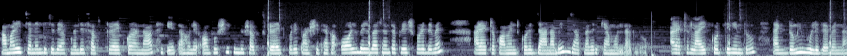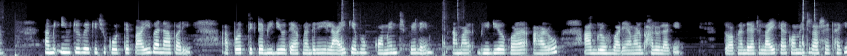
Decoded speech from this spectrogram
আমার এই চ্যানেলটি যদি আপনাদের সাবস্ক্রাইব করা না থাকে, তাহলে অবশ্যই কিন্তু সাবস্ক্রাইব করে পাশে থাকা অল বেল বাটনটা প্রেস করে দেবেন। আর একটা কমেন্ট করে জানাবেন যে আপনাদের কেমন লাগল। আর একটা লাইক করতে কিন্তু একদমই ভুলে যাবেন না। আমি ইউটিউবে কিছু করতে পারি বা না পারি প্রত্যেকটা ভিডিওতে আপনাদের এই লাইক এবং কমেন্ট পেলে আমার ভিডিও করার আরও আগ্রহ বাড়ে, আমার ভালো লাগে। তো আপনাদের একটা লাইক আর কমেন্টের আশায় থাকি।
